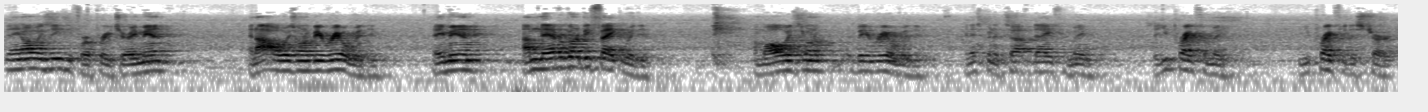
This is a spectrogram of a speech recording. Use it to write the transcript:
It ain't always easy for a preacher, amen? And I always want to be real with you, amen? I'm never going to be fake with you. I'm always going to be real with you. And it's been a tough day for me. So you pray for me. And you pray for this church.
